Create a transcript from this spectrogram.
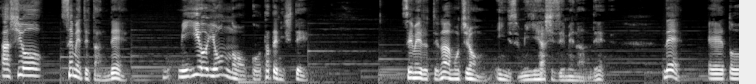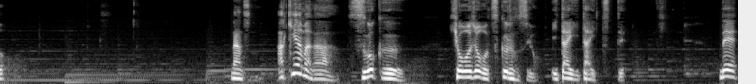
足を攻めてたんで、右を4のこう縦にして攻めるっていうのはもちろんいいんですよ。右足攻めなんで。で、えっ、ー、と、なんつうの？秋山がすごく表情を作るんですよ。痛い痛いっつって。で、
